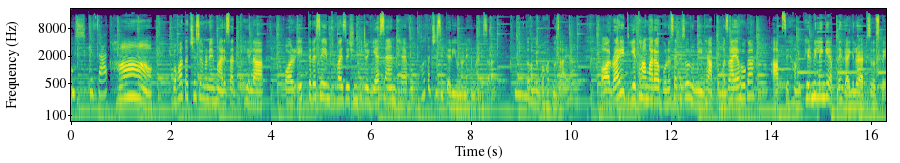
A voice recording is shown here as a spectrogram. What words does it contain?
उसके साथ। हाँ बहुत अच्छे से उन्होंने हमारे साथ खेला और एक तरह से इम्प्रोवाइजेशन की जो यस एंड है वो बहुत अच्छे से करी उन्होंने हमारे साथ। तो हमें बहुत मज़ा आया। और राइट ये था हमारा बोनस एपिसोड उम्मीद है आपको मज़ा आया होगा। आपसे हम फिर मिलेंगे अपने रेगुलर एपिसोड्स पे।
